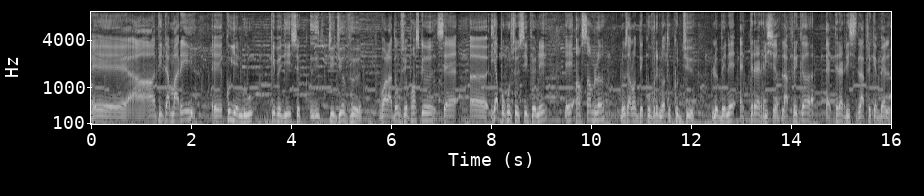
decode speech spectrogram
et, en Titamari et Kouyendu qui veut dire ce que Dieu veut. Voilà, donc je pense que c'est, euh, il y a beaucoup de choses ici, venez et ensemble nous allons découvrir notre culture. Le Bénin est très riche, l'Afrique est très riche, l'Afrique est belle.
